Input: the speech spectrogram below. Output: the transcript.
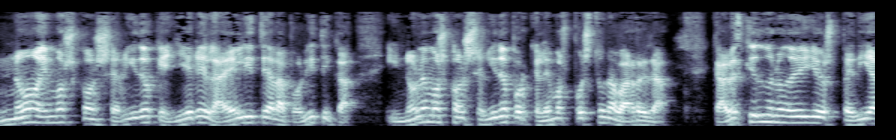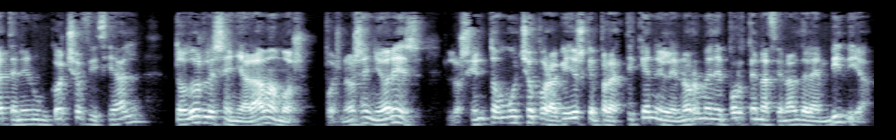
No hemos conseguido que llegue la élite a la política y no lo hemos conseguido porque le hemos puesto una barrera. Cada vez que uno de ellos pedía tener un coche oficial, todos le señalábamos, pues no señores, lo siento mucho por aquellos que practiquen el enorme deporte nacional de la envidia.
